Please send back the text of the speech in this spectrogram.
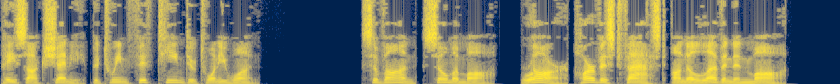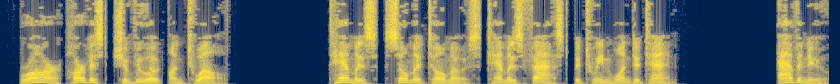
Pesach Sheni between 15 to 21. Sivan, Soma Ma Rar harvest fast on 11 and Ma Rar harvest, Shavuot on 12. Tammuz, Soma Tomos Tammuz fast between 1 to 10. Avenue,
